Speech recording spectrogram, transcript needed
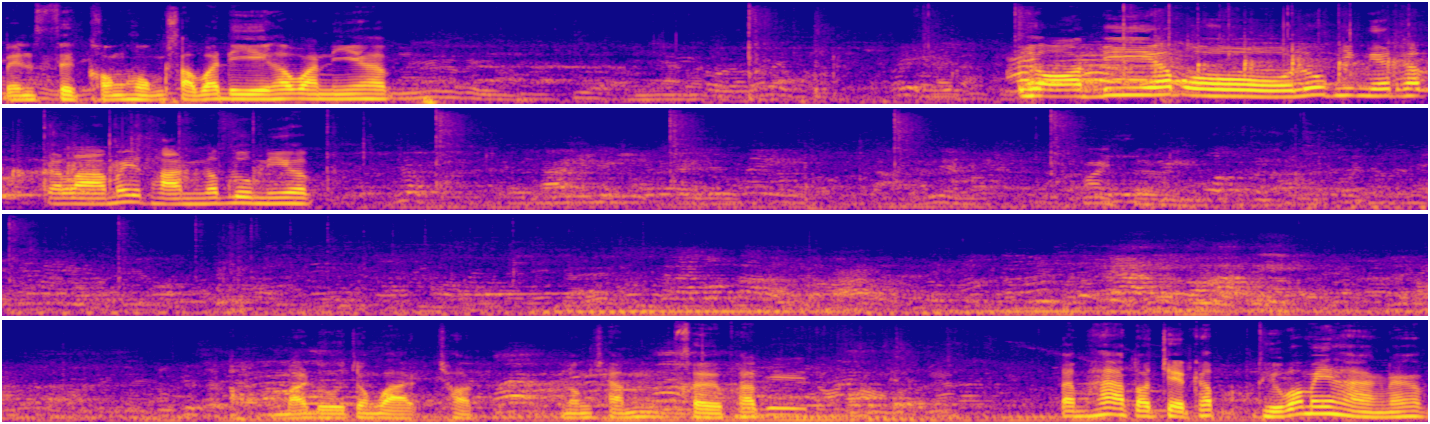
เป็นศึกของหงสาวดีครับวันนี้ครับหยอดดีครับโอ้ลูกพิกเน็ตครับกะลาไม่ทันครับลูกนี้ครับ ไฟเซอร์ มาดูจังหวะช็อตน้องแชมป์เสิร์ฟครับตอนออกนะแต้มห้าต่อเจ็ดครับ ถือว่าไม่ห่างนะครับ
